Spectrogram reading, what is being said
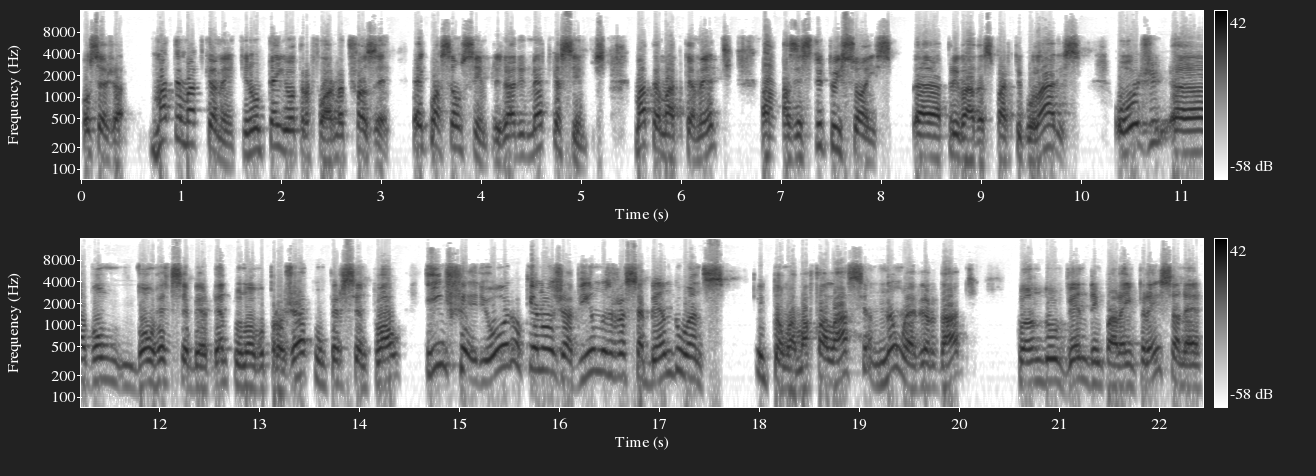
Ou seja, matematicamente, não tem outra forma de fazer. É equação simples, a aritmética simples. Matematicamente, as instituições uh, privadas particulares hoje uh, vão, vão receber dentro do novo projeto um percentual inferior ao que nós já vínhamos recebendo antes. Então é uma falácia, não é verdade. Quando vendem para a imprensa, né,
